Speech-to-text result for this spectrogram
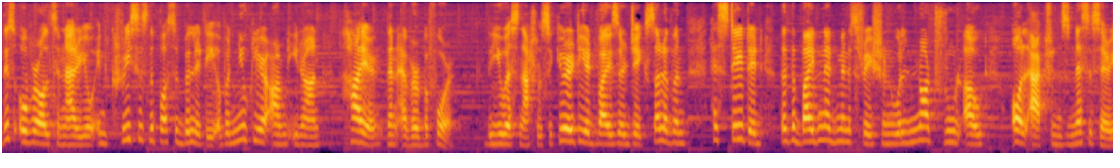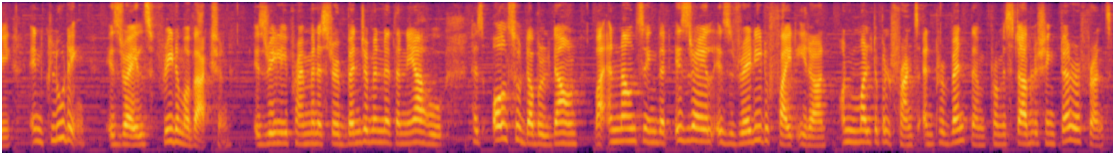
This overall scenario increases the possibility of a nuclear armed Iran higher than ever before. The US National Security Advisor Jake Sullivan has stated that the Biden administration will not rule out all actions necessary, including Israel's freedom of action. Israeli Prime Minister Benjamin Netanyahu has also doubled down by announcing that Israel is ready to fight Iran on multiple fronts and prevent them from establishing terror fronts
